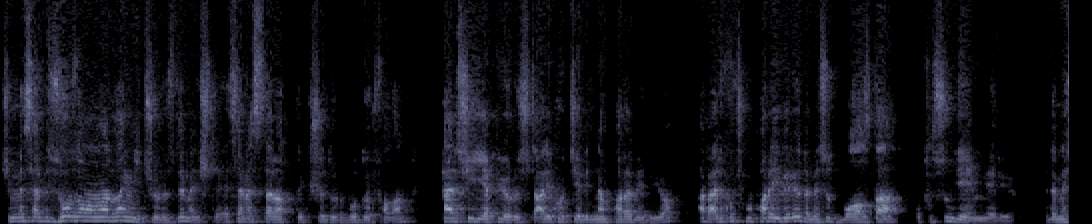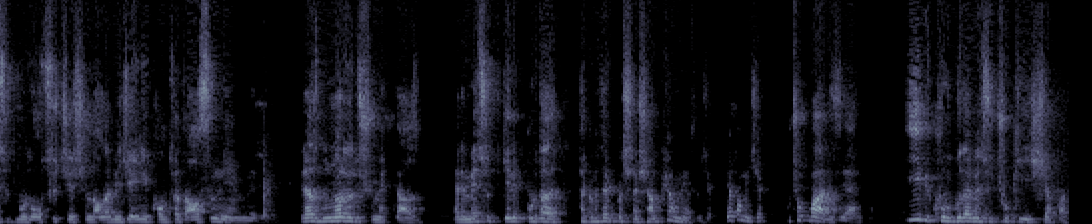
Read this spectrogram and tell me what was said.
Şimdi mesela biz zor zamanlardan geçiyoruz değil mi? İşte SMS'ler attık, şudur budur falan. Her şeyi yapıyoruz. İşte Ali Koç cebinden para veriyor. Abi Ali Koç bu parayı veriyor da Mesut Boğaz'da otursun diye mi veriyor? Ya da Mesut burada 33 yaşında alabileceği en iyi kontratı alsın diye mi veriyor? Biraz bunları da düşünmek lazım. Yani Mesut gelip burada takımı tek başına şampiyon mu yapacak? Yapamayacak. Bu çok bariz yani. İyi bir kurguda Mesut çok iyi iş yapar.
